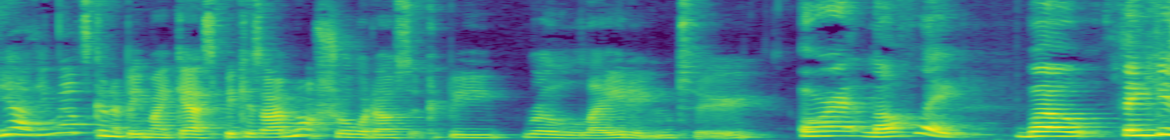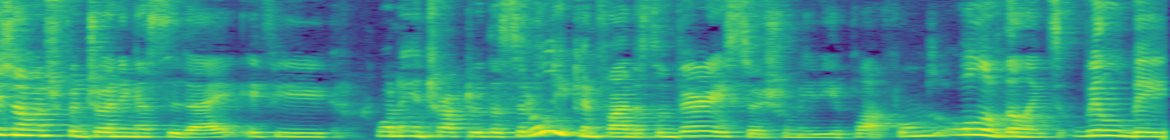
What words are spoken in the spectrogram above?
Yeah, I think that's going to be my guess because I'm not sure what else it could be relating to. All right, lovely. Well, thank you so much for joining us today. If you want to interact with us at all, you can find us on various social media platforms. All of the links will be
